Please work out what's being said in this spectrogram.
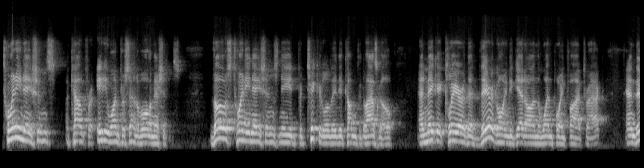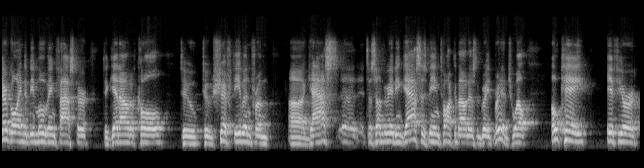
20 nations account for 81% of all emissions. Those 20 nations need particularly to come to Glasgow and make it clear that they're going to get on the 1.5 track and they're going to be moving faster to get out of coal, to, to shift even from uh, gas uh, to some degree. I mean, gas is being talked about as the great bridge. Well, okay if you're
